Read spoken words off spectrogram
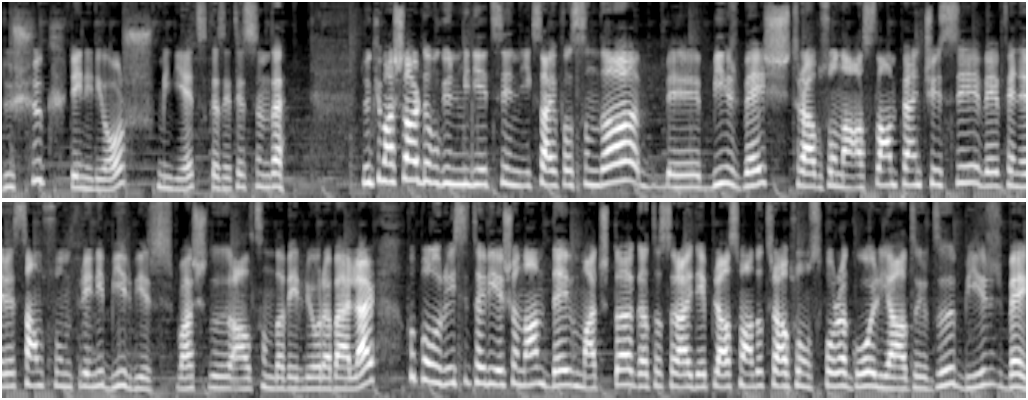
düşük deniliyor Milliyet gazetesinde. Dünkü maçlarda bugün Milliyet'in ilk sayfasında 1-5 e, Trabzon'a Aslan Pençesi ve Fener'e Samsun Freni 1-1 başlığı altında veriliyor haberler. Futbol resitali yaşanan dev maçta Galatasaray deplasmanda Trabzonspor'a gol yağdırdı. 1-5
